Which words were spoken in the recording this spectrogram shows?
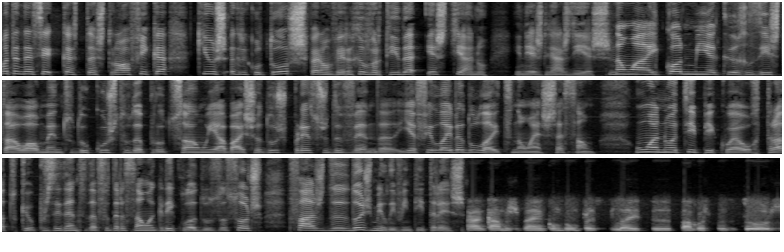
uma tendência catastrófica que os agricultores esperam ver revertida este ano. Inês Linhares Dias. Não há economia que resista ao aumento do custo da produção e à baixa dos preços de venda, e a fileira do leite não é exceção. Um ano atípico é o retrato que o presidente da Federação Agrícola dos Açores faz de 2023. 2023. Arrancámos bem com um bom preço de leite pago aos produtores,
